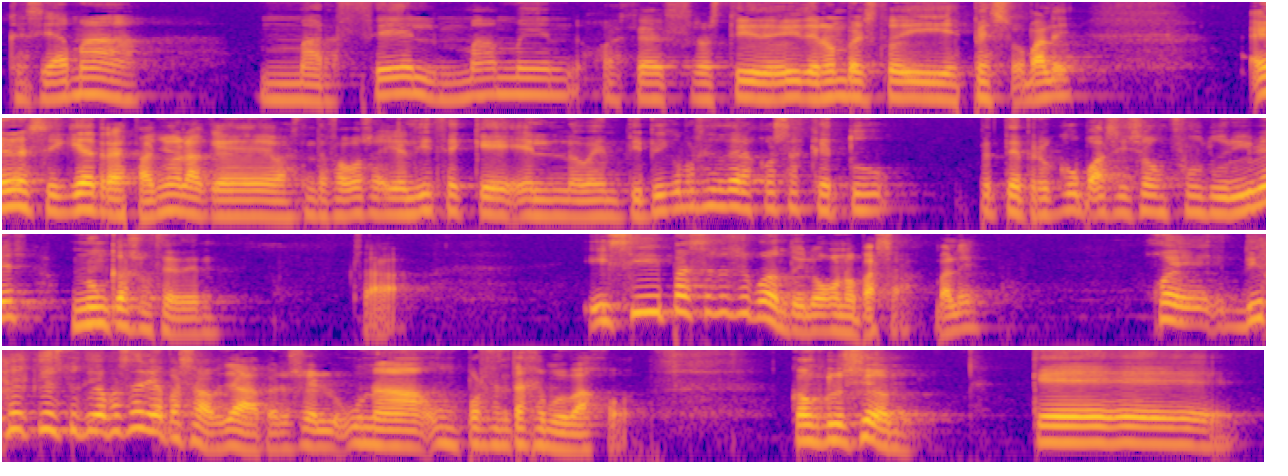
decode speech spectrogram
que se llama Marcel Mamen. es que no estoy de hoy de nombre, estoy espeso, ¿vale? Hay una psiquiatra española que es bastante famosa y él dice que el noventa y pico por ciento de las cosas que tú te preocupas y son futuribles nunca suceden. O sea, y si pasa no sé cuánto y luego no pasa, ¿vale? Joder, dije que esto que iba a pasar y ha pasado, ya, pero es un porcentaje muy bajo. Conclusión, que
